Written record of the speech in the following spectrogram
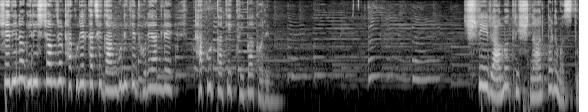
সেদিনও গিরিশচন্দ্র ঠাকুরের কাছে গাঙ্গুলিকে ধরে আনলে ঠাকুর তাকে কৃপা করেন। শ্রী রামকৃষ্ণার্পণমস্তু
